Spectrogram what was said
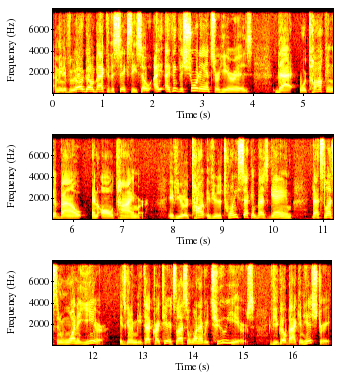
I mean, if we are going back to the 60s. So I, I think the short answer here is that we're talking about an all timer if you're top, if you're the 22nd best game, that's less than one a year. Is going to meet that criteria. It's less than one every two years if you go back in history.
